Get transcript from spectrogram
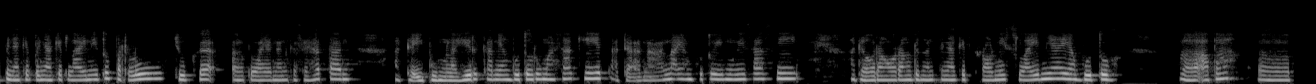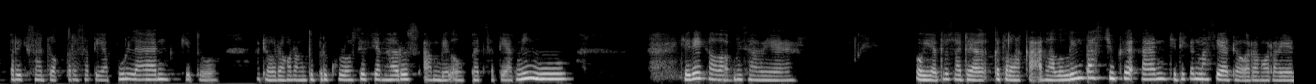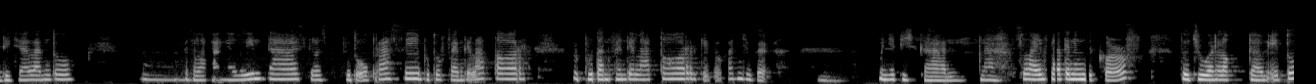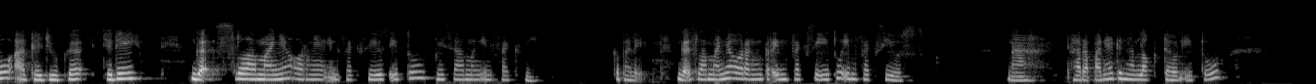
penyakit-penyakit lain itu perlu juga uh, pelayanan kesehatan. Ada ibu melahirkan yang butuh rumah sakit, ada anak-anak yang butuh imunisasi, ada orang-orang dengan penyakit kronis lainnya yang butuh uh, apa uh, periksa dokter setiap bulan gitu. Ada orang-orang tuberkulosis yang harus ambil obat setiap minggu. Jadi kalau misalnya Oh ya, terus ada kecelakaan lalu lintas juga kan. Jadi kan masih ada orang-orang yang di jalan tuh hmm. kecelakaan lalu lintas, terus butuh operasi, butuh ventilator, rebutan ventilator gitu kan juga hmm. menyedihkan. Nah, selain flattening the curve, tujuan lockdown itu ada juga, jadi nggak selamanya orang yang infeksius itu bisa menginfeksi. Kebalik, nggak selamanya orang terinfeksi itu infeksius. Nah, harapannya dengan lockdown itu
